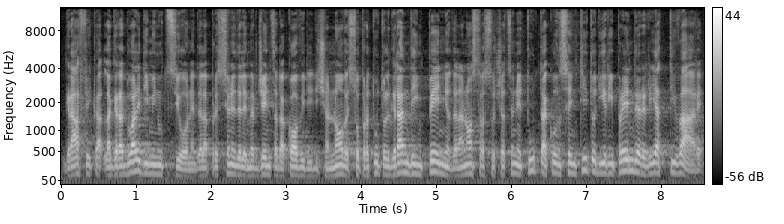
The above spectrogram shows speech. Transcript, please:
grafica, la graduale diminuzione della pressione dell'emergenza da Covid-19 e soprattutto il grande impegno della nostra associazione tutta ha consentito di riprendere e riattivare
